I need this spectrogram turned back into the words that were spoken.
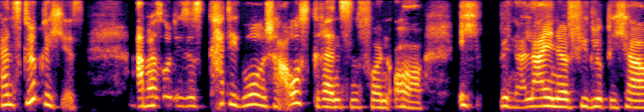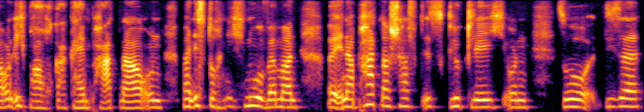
ganz glücklich ist. Aber so dieses kategorische Ausgrenzen von, oh, ich bin alleine viel glücklicher und ich brauche gar keinen Partner und man ist doch nicht nur, wenn man äh, in einer Partnerschaft ist, glücklich und so diese,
